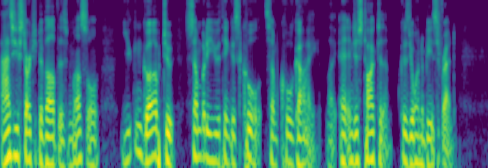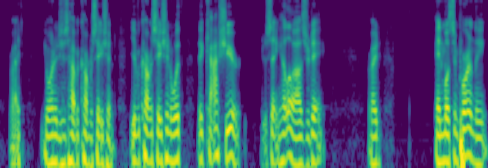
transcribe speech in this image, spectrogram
As you start to develop this muscle, you can go up to somebody you think is cool, some cool guy, like, and, and just talk to them because you want to be his friend, right? You want to just have a conversation. You have a conversation with the cashier. You're saying, hello, how's your day? Right? And most importantly,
